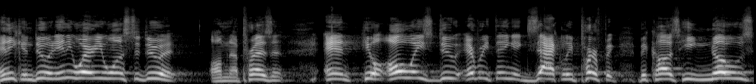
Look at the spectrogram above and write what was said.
and He can do it anywhere He wants to do it, omnipresent, and He'll always do everything exactly perfect because He knows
